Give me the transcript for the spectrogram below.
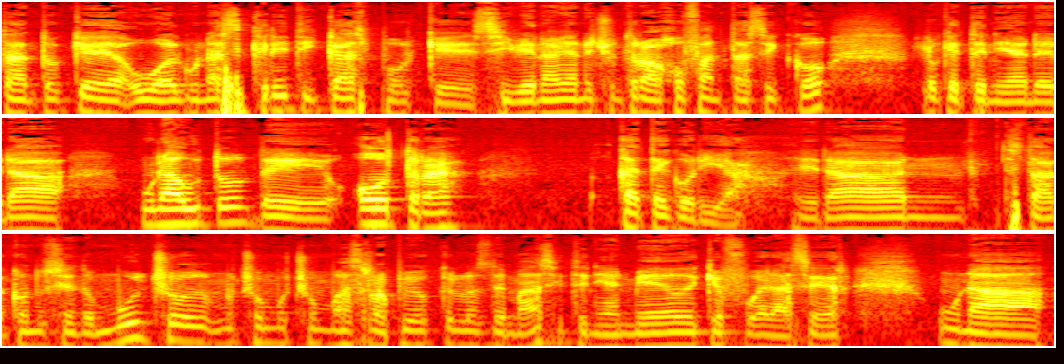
Tanto que hubo algunas críticas porque si bien habían hecho un trabajo fantástico, lo que tenían era un auto de otra categoría. Eran estaban conduciendo mucho mucho mucho más rápido que los demás y tenían miedo de que fuera a ser una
